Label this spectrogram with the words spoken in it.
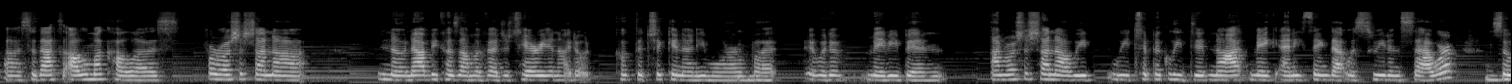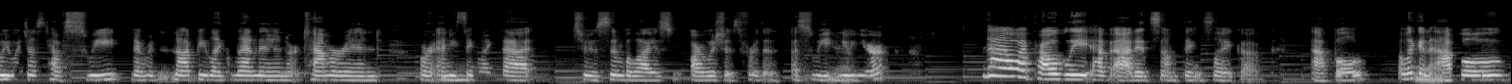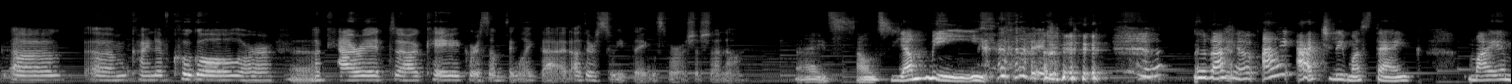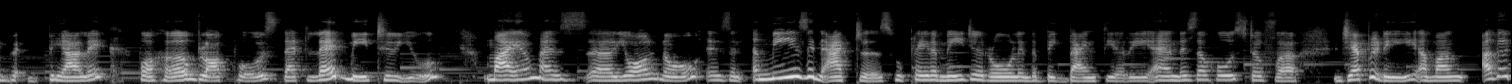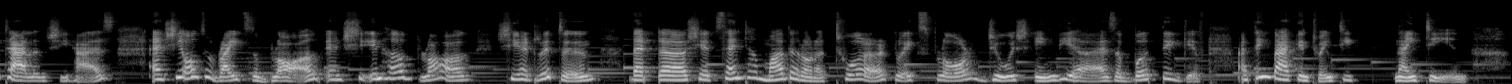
Uh, so that's aloo makalas for Rosh Hashanah. No, not because I'm a vegetarian. I don't cook the chicken anymore, Mhm. but it would have maybe been on Rosh Hashanah. We we typically did not make anything that was sweet and sour, so Mhm. we would just have sweet. There would not be like lemon or tamarind or anything like that to symbolize our wishes for the a sweet new year. Now I probably have added some things like a apple, like an apple uh, um, kind of kugel or Yeah. a carrot uh, cake or something like that. Other sweet things for Rosh Hashanah. Nice. Sounds yummy. Rahel, I actually must thank Mayim B- Bialik for her blog post that led me to you. Mayim, as uh, you all know, is an amazing actress who played a major role in the Big Bang Theory and is the host of uh, Jeopardy, among other talents she has. And she also writes a blog. And she, in her blog, she had written that uh, she had sent her mother on a tour to explore Jewish India as a birthday gift, I think back in 2019.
